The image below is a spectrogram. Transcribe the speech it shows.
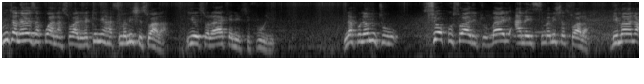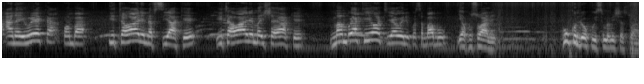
Mtu anaweza kuwa ana swali lakini hasimamishi swala. Hiyo swala yake ni sifuri. Na kuna mtu sio kuswali tu bali anaisimamisha swala. Bimaana anaiweka kwamba itawale nafsi yake itawale maisha yake. Mambo yake yote yawe ni kwa sababu ya kuswali. Huku ndio kuisimamisha swala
